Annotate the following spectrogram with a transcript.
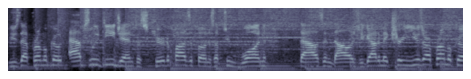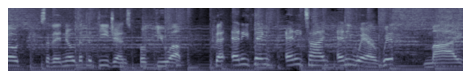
Use that promo code AbsoluteDGen to secure a deposit bonus up to $1,000. You got to make sure you use our promo code so they know that the Degens hooked you up. Bet anything, anytime, anywhere with my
